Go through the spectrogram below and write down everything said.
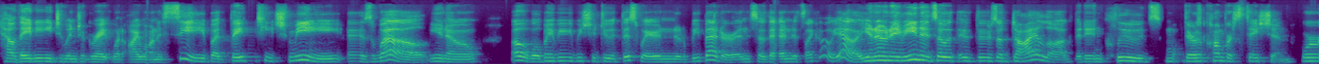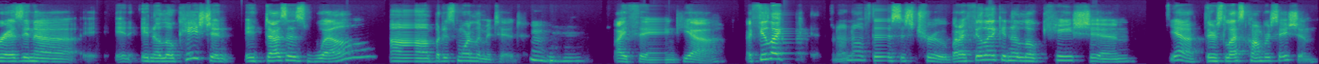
how they need to integrate what i want to see but they teach me as well you know oh well maybe we should do it this way and it'll be better. And so then it's like oh yeah you know what i mean? And so th- there's a dialogue that includes there's a conversation. Whereas in a in, in a location it does as well uh, but it's more limited Mm-hmm. i think yeah. I feel like i don't know if this is true but i feel like in a location yeah there's less conversation.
